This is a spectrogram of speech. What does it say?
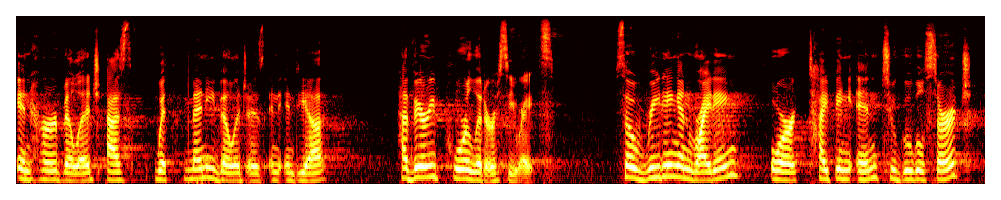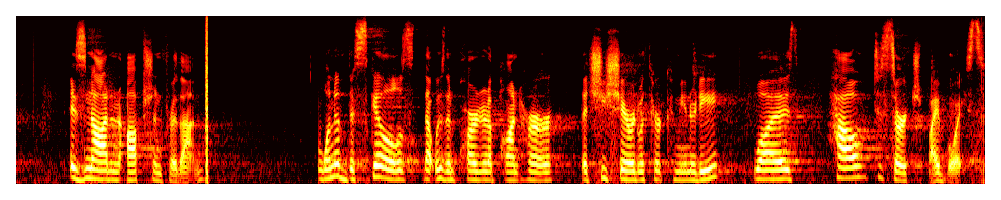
in her village, as with many villages in India, have very poor literacy rates. So reading and writing or typing into Google search is not an option for them. One of the skills that was imparted upon her that she shared with her community was how to search by voice.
